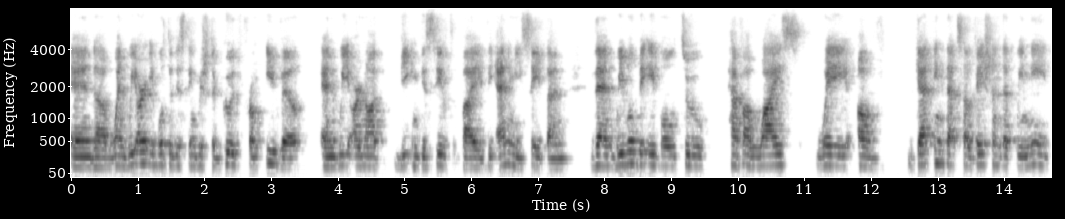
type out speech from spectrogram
And uh, when we are able to distinguish the good from evil, and we are not being deceived by the enemy, Satan, then we will be able to have a wise way of getting that salvation that we need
